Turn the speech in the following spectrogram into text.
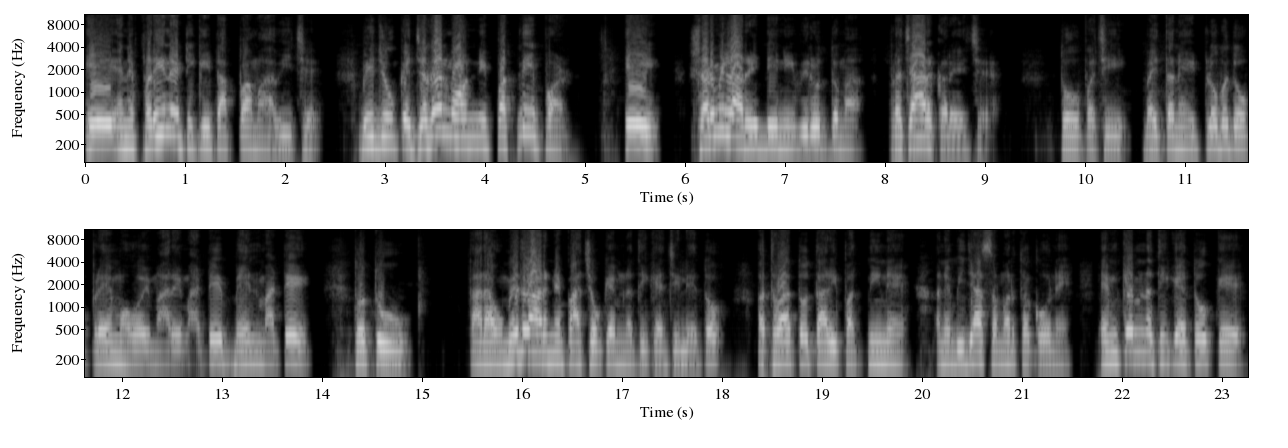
એ એને ફરીને ટિકિટ આપવામાં આવી છે. બીજું કે જગનમોહનની પત્ની પણ એ શર્મિલા રેડ્ડીની વિરુદ્ધમાં પ્રચાર કરે છે. તો પછી, ભાઈ, તને એટલો બધો પ્રેમ હોય મારે માટે, બેન માટે, તો તું તારા ઉમેદવારને પાછો કેમ નથી ખેંચી લેતો? અથવા તો તારી પત્નીને અને બીજા સમર્થકોને એમ કેમ નથી કહેતો કે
